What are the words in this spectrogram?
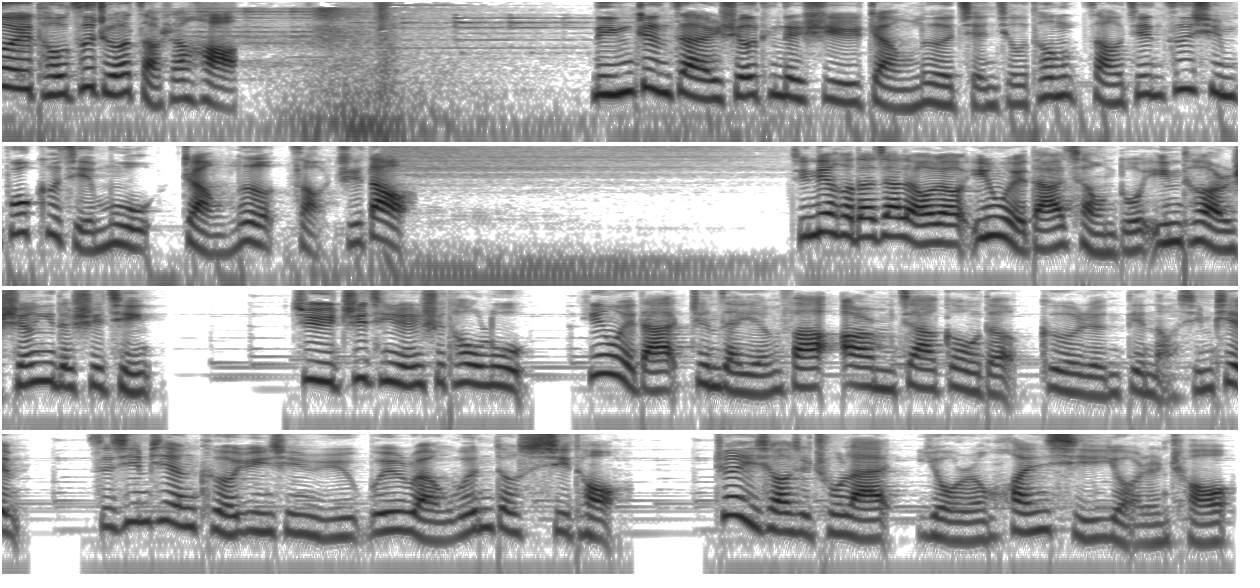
各位投资者，早上好。您正在收听的是长乐全球通早间资讯播客节目《长乐早知道》。今天和大家聊聊英伟达抢夺英特尔生意的事情。据知情人士透露，英伟达正在研发 ARM 架构的个人电脑芯片，此芯片可运行于微软 Windows 系统。这一消息出来，有人欢喜有人愁。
